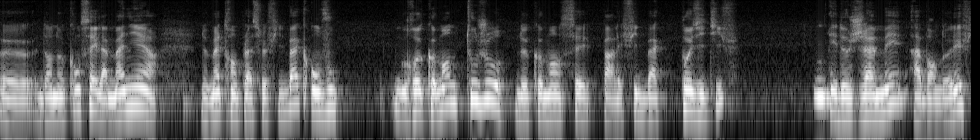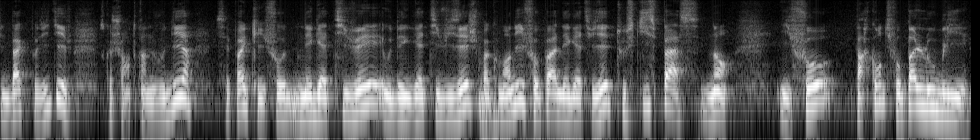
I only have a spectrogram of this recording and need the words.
euh, dans nos conseils, la manière de mettre en place le feedback, on vous recommande toujours de commencer par les feedbacks positifs et de jamais abandonner feedback positif. Ce que je suis en train de vous dire, c'est pas qu'il faut négativer ou négativiser, je sais pas comment dire, il faut pas négativiser tout ce qui se passe. Non, il faut, par contre, il faut pas l'oublier.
